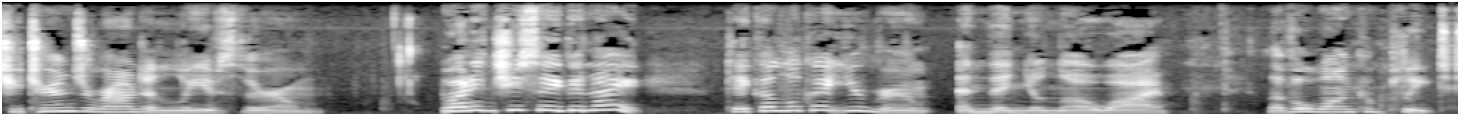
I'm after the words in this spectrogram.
She turns around and leaves the room. Why didn't she say goodnight? Take a look at your room, and then you'll know why. Level 1 complete.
